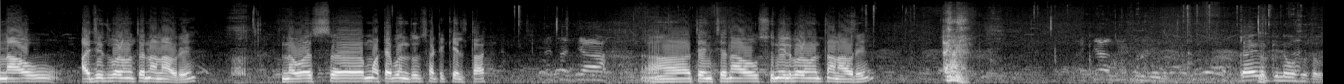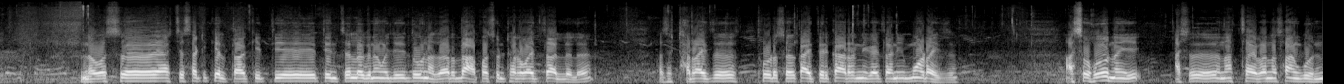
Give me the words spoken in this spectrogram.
नाव अजित बळवंत नानावरे. नवस अ, मोठ्या बंधूंसाठी केलता. त्यांचे नाव सुनील बळवंत नानावरे. काय नक्की नवस होता? नवस याच्यासाठी केलता की ते त्यांचं लग्न म्हणजे दोन हजार दहापासून ठरवायचं चाललेलं. असं ठरायचं थोडंसं काहीतरी कारण निघायचं आणि मोडायचं. असं हो नाही असं नाथसाहेबांना सांगून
